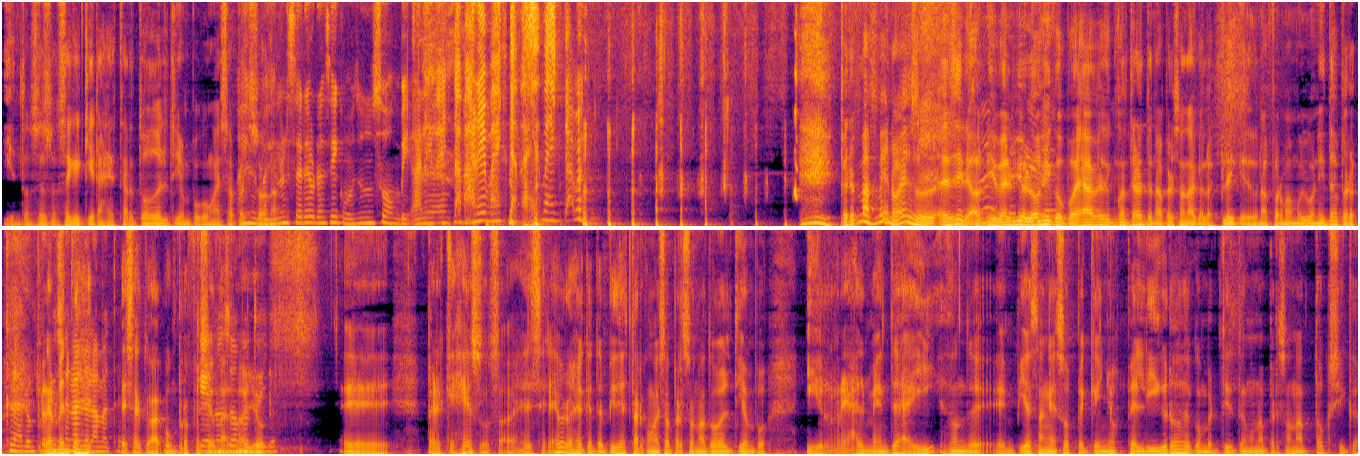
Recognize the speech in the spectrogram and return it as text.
Y entonces eso hace que quieras estar todo el tiempo con esa persona. Ay, el cerebro así como es un zombie. Alimentame, alimentame, alimentame. Pero es más o menos eso. Es decir, a un nivel biológico puedes encontrarte una persona que lo explique de una forma muy bonita, pero claro, un realmente... De la materia. Exacto, un profesional, no, yo. Eh, pero es que es eso, ¿sabes? El cerebro es el que te pide estar con esa persona todo el tiempo. Y realmente ahí es donde empiezan esos pequeños peligros de convertirte en una persona tóxica.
